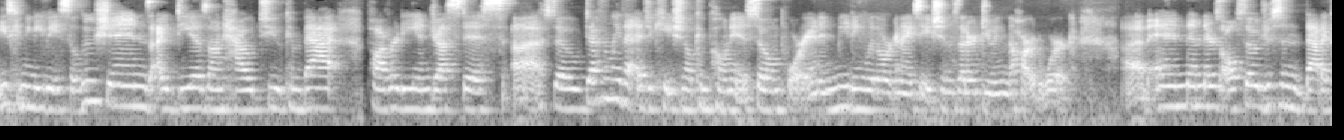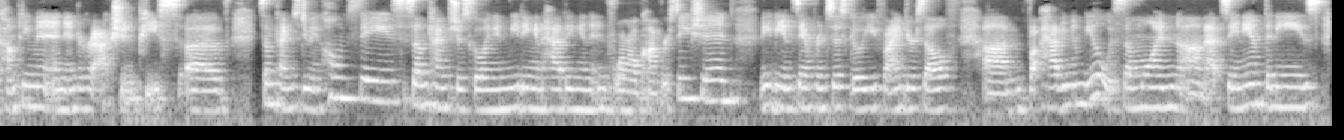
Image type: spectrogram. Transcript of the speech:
these community based solutions, ideas on how to combat poverty and justice. Uh, so, definitely that educational component is so important and meeting with organizations that are doing the hard work. Um, and then there's also just in that accompaniment and interaction piece of sometimes doing homestays, sometimes just going and meeting and having an informal conversation. Maybe in San Francisco, you find yourself um, having a meal with someone um, at St. Anthony's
